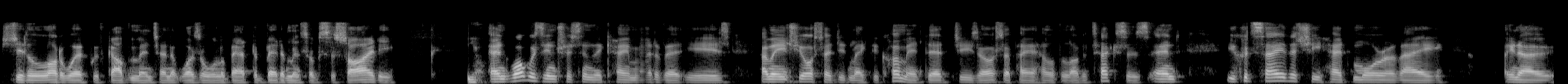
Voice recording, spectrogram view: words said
she did a lot of work with government, and it was all about the betterments of society. Yeah. And what was interesting that came out of it is, I mean, she also did make the comment that, geez, I also pay a hell of a lot of taxes. And you could say that she had more of a you know,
